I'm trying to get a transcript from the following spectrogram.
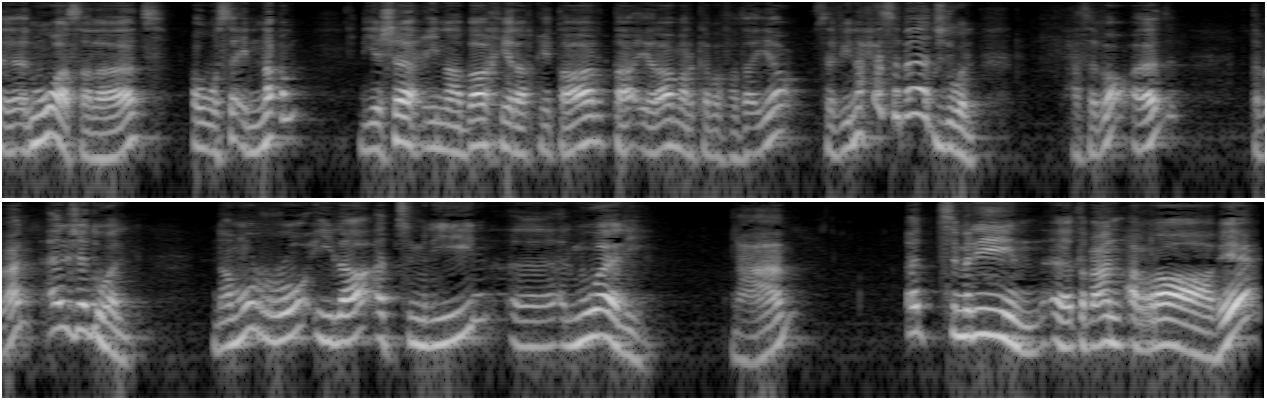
آه، المواصلات أو وسائل النقل. هي شاحنة باخرة قطار طائرة مركبة فضائية سفينة حسب هذا الجدول. حسب هذا طبعا الجدول. نمر إلى التمرين آه، الموالي. نعم. التمرين آه، طبعا الرابع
